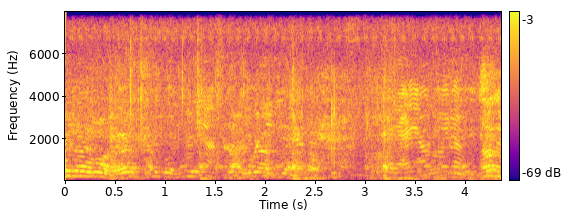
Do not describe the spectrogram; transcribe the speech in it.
બેટા. ચાલે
